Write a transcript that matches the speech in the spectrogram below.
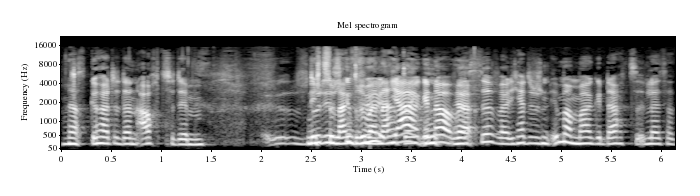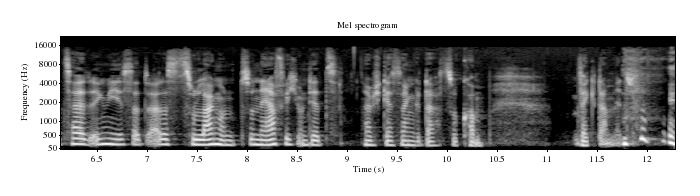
Ja. Das gehörte dann auch zu dem. äh, so Nicht zu dieses lang drüber Ja, nachdenken. genau, Ja. weißt du, weil ich hatte schon immer mal gedacht, in letzter Zeit irgendwie ist das alles zu lang und zu nervig und jetzt habe ich gestern gedacht, so komm, weg damit. ja,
